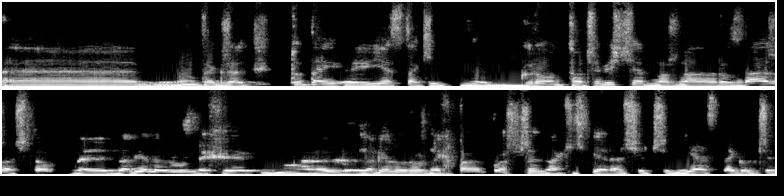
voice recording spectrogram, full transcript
E, także tutaj jest taki grunt, oczywiście można rozważać to na wielu różnych, na wielu różnych płaszczyznach i spierać się, czym jest tego, czym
